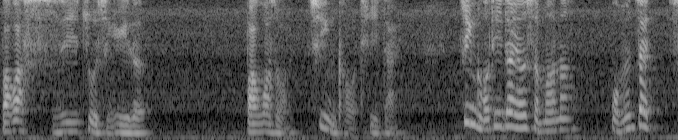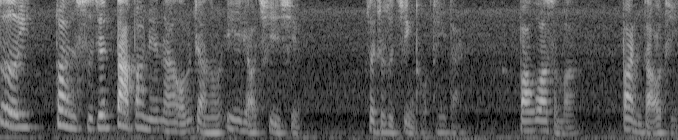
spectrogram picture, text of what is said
包括食衣住行娱乐，包括什么？进口替代。进口替代有什么呢？我们在这一段时间大半年来，我们讲什么医疗器械，这就是进口替代，包括什么半导体，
